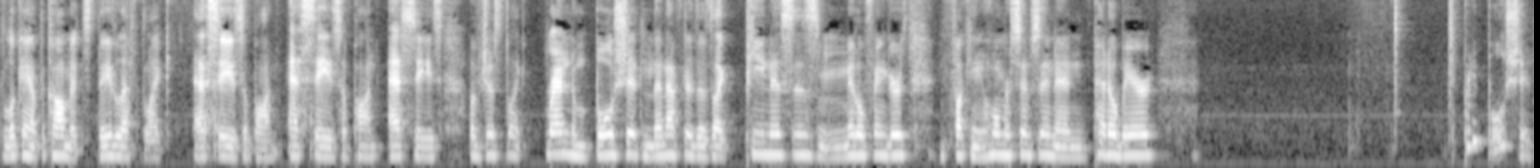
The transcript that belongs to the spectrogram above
looking at the comments, they left like essays upon essays upon essays of just like random bullshit and then after there's like penises and middle fingers and fucking Homer Simpson and Pedo Bear. It's pretty bullshit.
